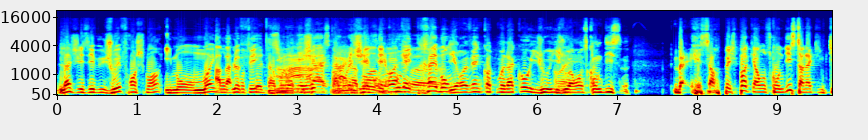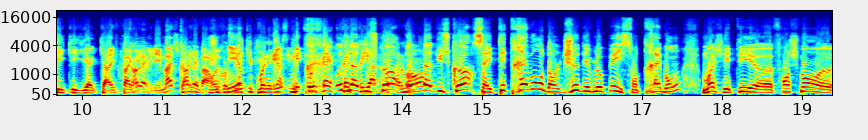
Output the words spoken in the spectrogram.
Là je les ai vus jouer franchement, ils m'ont moi ils Ah m'ont bah, bluffé. j'ai- un été bon trouvé match, très bon. Ils reviennent contre Monaco, ils jouent, ils jouent à 11 contre 10. Bah, et ça empêche pas qu'à 11 contre 10, t'en as qui, qui, qui, qui arrivent pas à Quand gagner même, les matchs, qui quand arrivent même, pas à revenir. l'équipe monégasque Et- mais au-delà très du score, au-delà du score, ça a été très bon dans le jeu développé. Ils sont très bons. Moi, j'ai été euh, franchement euh,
